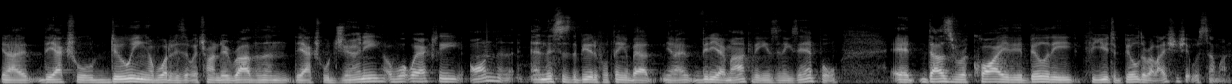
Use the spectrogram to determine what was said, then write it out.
you know, the actual doing of what it is that we're trying to do rather than the actual journey of what we're actually on. And this is the beautiful thing about, you know, video marketing as an example. It does require the ability for you to build a relationship with someone.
